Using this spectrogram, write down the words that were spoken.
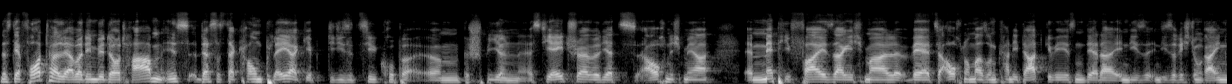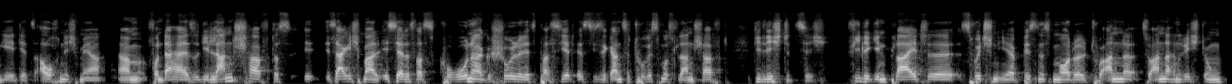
Das der Vorteil aber, den wir dort haben, ist, dass es da kaum Player gibt, die diese Zielgruppe ähm, bespielen. STA Travel jetzt auch nicht mehr. Äh, Mapify, sage ich mal, wäre jetzt auch nochmal so ein Kandidat gewesen, der da in diese, in diese Richtung reingeht, jetzt auch nicht mehr. Ähm, von daher, also die Landschaft, das, äh, sage ich mal, ist ja das, was Corona geschuldet jetzt passiert ist, diese ganze Tourismuslandschaft, die lichtet sich. Viele gehen pleite, switchen ihr Business Model zu, andre, zu anderen Richtungen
